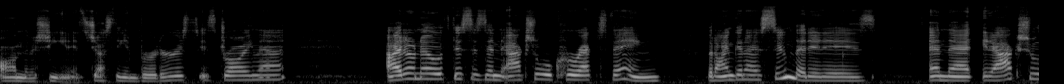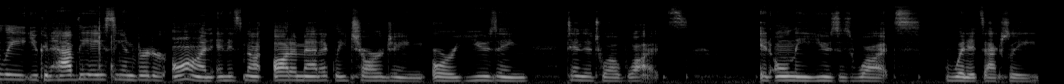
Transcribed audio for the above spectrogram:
on the machine. It's just the inverter is, is drawing that. I don't know if this is an actual correct thing, but I'm going to assume that it is and that it actually, you can have the AC inverter on and it's not automatically charging or using 10 to 12 watts. It only uses watts when it's actually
